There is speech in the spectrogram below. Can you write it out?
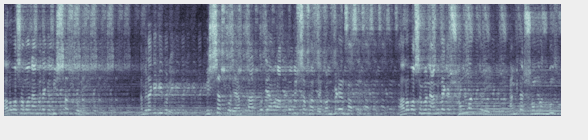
ভালোবাসা মানে আমি তাকে বিশ্বাস করি। আমি তাকে কি করি? বিশ্বাস করি। আমি তার প্রতি আমার আত্মবিশ্বাস আছে কনফিডেন্স আছে। ভালোবাসা মানে আমি তাকে সম্মান করি। আমি তার সম্মান বুঝব।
